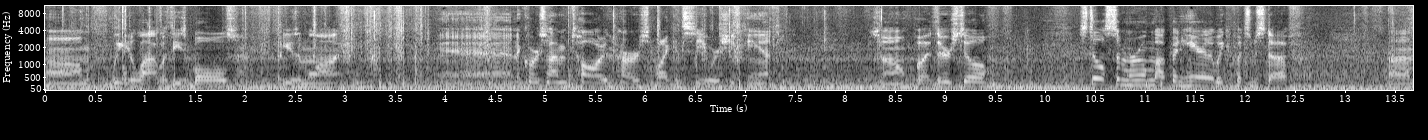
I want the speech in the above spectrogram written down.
Um, we eat a lot with these bowls, use them a lot. And of course I'm taller than her, so I can see where she can't. So, but they're still still some room up in here that we can put some stuff. Um,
